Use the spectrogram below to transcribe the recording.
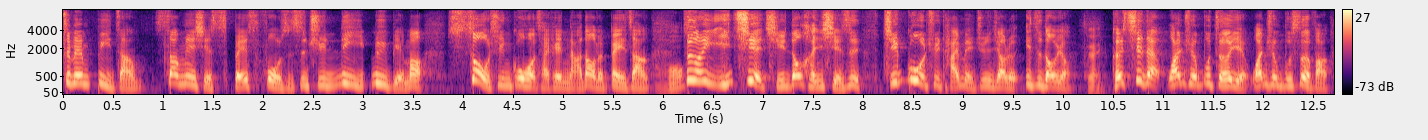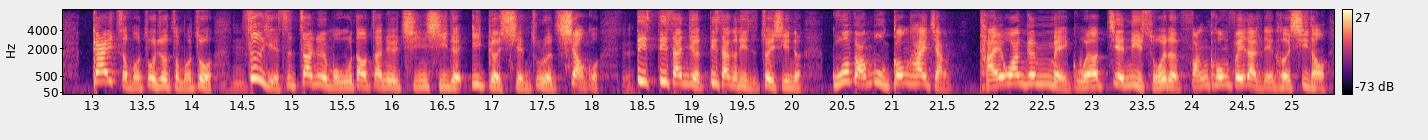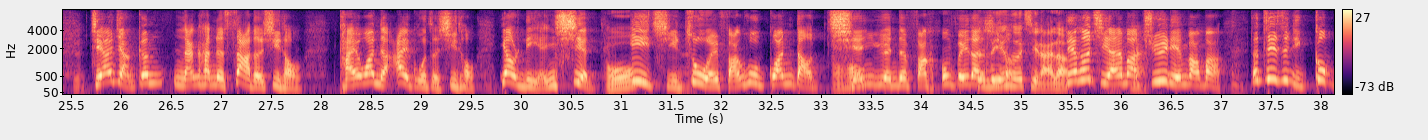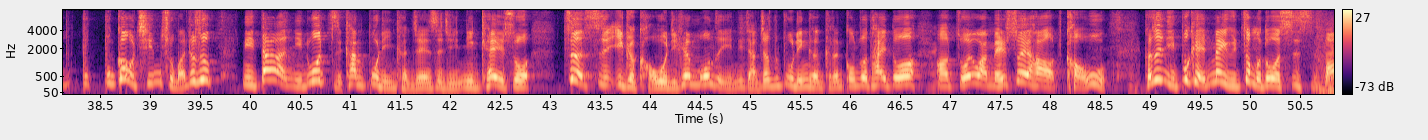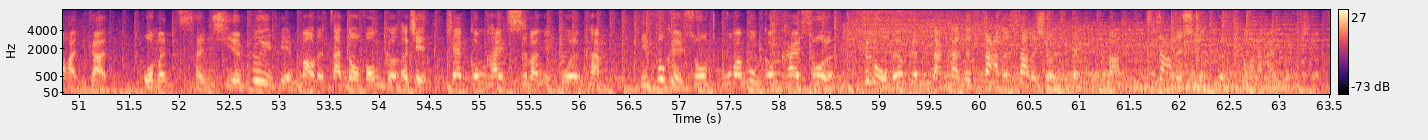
这边臂章上面写 Space Force 是去绿绿扁帽受训过后才可以拿到的臂章，哦、这个一切其实都很显示，其实过去台美军事交流一直都有，对，可是现在完全不遮掩，完全不设防，该怎么做就怎么做，嗯、这也是战略模糊到战略清晰的一个显著的效果。第第三个第三个例子，最新的。国防部公开讲，台湾跟美国要建立所谓的防空飞弹联合系统，简单讲，跟南韩的萨德系统。台湾的爱国者系统要连线，一起作为防护关岛前沿的防空飞弹，联合起来了，联合起来嘛，区域联防嘛。那这次你够不不够清楚嘛？就是说，你当然，你如果只看布林肯这件事情，你可以说这是一个口误，你可以蒙着眼睛讲，就是布林肯可能工作太多啊，昨天晚没睡好，口误。可是你不可以昧于这么多的事实，包含你看我们承袭了绿扁帽的战斗风格，而且现在公开示范给国人看，你不可以说国防部公开。说了，这个我们要跟南韩的萨德萨德系统也是美国的嘛？萨德系统跟台湾的爱国者系统。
